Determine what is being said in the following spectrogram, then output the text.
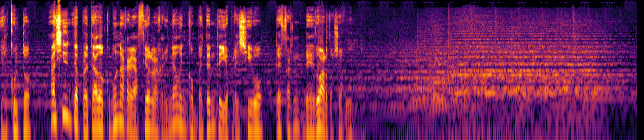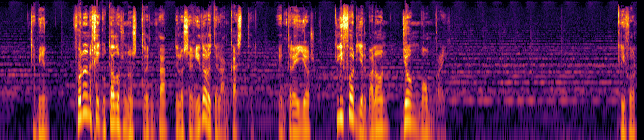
y el culto ha sido interpretado como una reacción al reinado incompetente y opresivo de, de Eduardo II. También fueron ejecutados unos 30 de los seguidores de Lancaster, entre ellos Clifford y el barón John Mowbray. Clifford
